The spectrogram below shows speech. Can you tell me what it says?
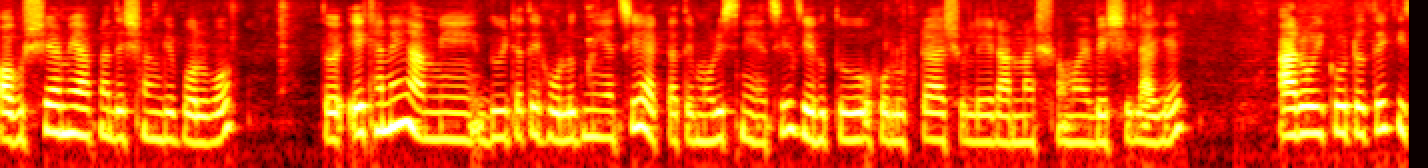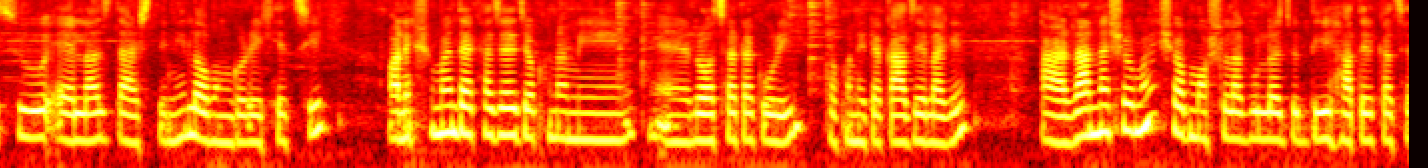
অবশ্যই আমি আপনাদের সঙ্গে বলব। তো এখানে আমি দুইটাতে হলুদ নিয়েছি, একটাতে মরিচ নিয়েছি, যেহেতু হলুদটা আসলে রান্নার সময় বেশি লাগে। আর ওই কৌটোতে কিছু এলাচ, দারচিনি, লবঙ্গ রেখেছি। অনেক সময় দেখা যায় যখন আমি রচাটা করি, তখন এটা কাজে লাগে। আর রান্নার সময় সব মশলাগুলো যদি হাতের কাছে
